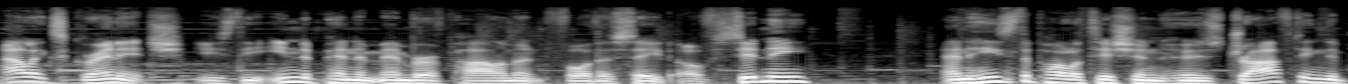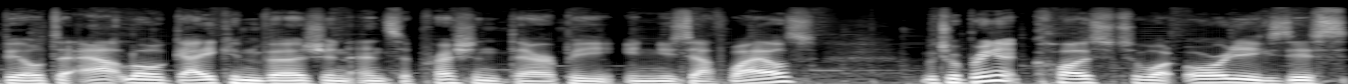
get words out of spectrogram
Alex Greenwich is the independent member of parliament for the seat of Sydney, and he's the politician who's drafting the bill to outlaw gay conversion and suppression therapy in New South Wales, which will bring it close to what already exists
